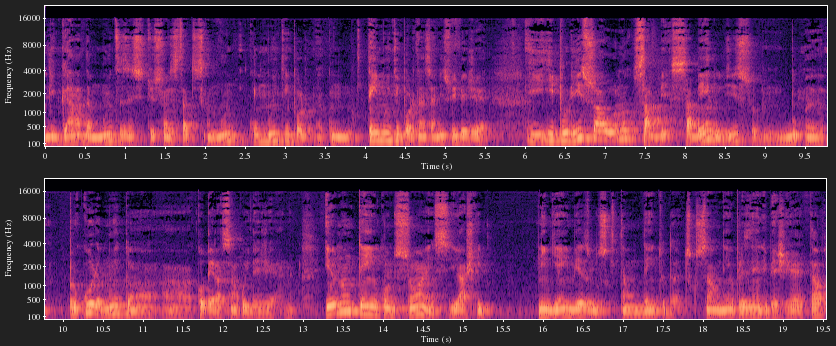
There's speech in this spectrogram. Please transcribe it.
ligada a muitas instituições estatísticas no mundo, com muita com, que tem muita importância nisso, o IBGE. E, e por isso a ONU, sabe, sabendo disso, eh, procura muito a, a, cooperação com o IBGE. Né? Eu não tenho condições, e acho que ninguém, mesmo os que estão dentro da discussão, nem o presidente do IBGE e tal,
